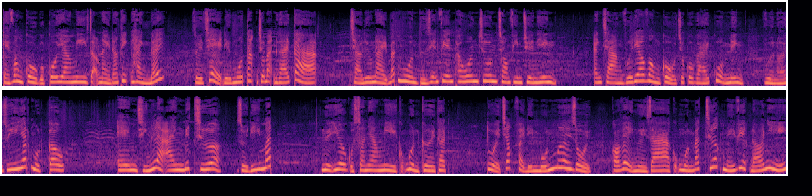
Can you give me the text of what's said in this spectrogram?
Cái vòng cổ của cô Yang Mi dạo này đang thịnh hành đấy, giới trẻ đều mua tặng cho bạn gái cả. Trào lưu này bắt nguồn từ diễn viên Park Won Chun trong phim truyền hình. Anh chàng vừa đeo vòng cổ cho cô gái của mình, vừa nói duy nhất một câu. Em chính là anh biết chưa, rồi đi mất. Người yêu của Son Yang Mi cũng buồn cười thật. Tuổi chắc phải đến 40 rồi, có vẻ người già cũng muốn bắt trước mấy việc đó nhỉ?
